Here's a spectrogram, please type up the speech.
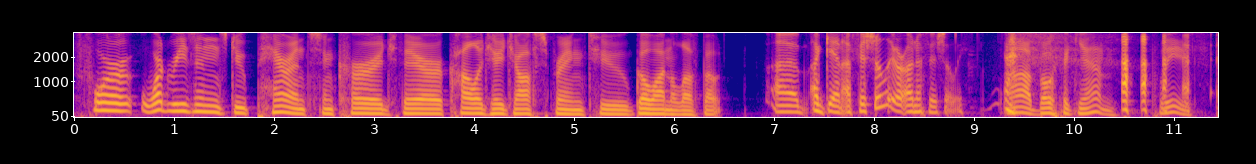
For what reasons do parents encourage their college age offspring to go on the love boat? Uh, again, officially or unofficially? ah, both again, please.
